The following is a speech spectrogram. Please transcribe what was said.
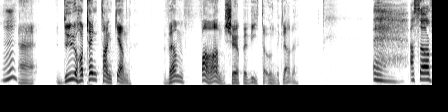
Mm. Eh, du har tänkt tanken, vem fan köper vita underkläder? Eh, alltså,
